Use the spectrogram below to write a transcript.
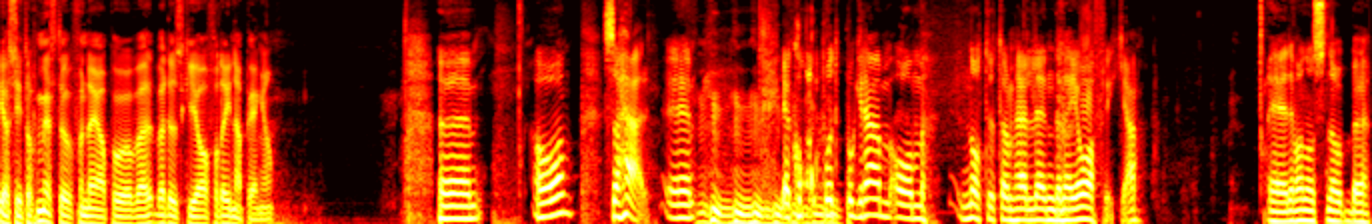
Jag sitter mest och funderar på vad, vad du ska göra för dina pengar. Ehm, ja, så här. Ehm, jag kollade på ett program om något av de här länderna i Afrika. Eh, det var någon snubbe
